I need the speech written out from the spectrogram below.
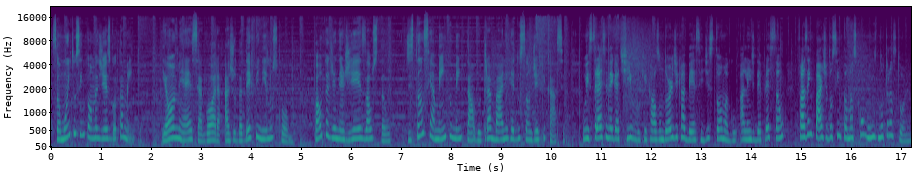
São muitos sintomas de esgotamento, e a OMS agora ajuda a defini-los como falta de energia e exaustão, distanciamento mental do trabalho e redução de eficácia. O estresse negativo, que causam dor de cabeça e de estômago, além de depressão, fazem parte dos sintomas comuns no transtorno.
